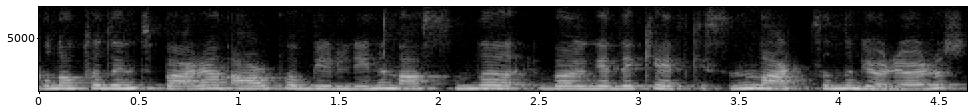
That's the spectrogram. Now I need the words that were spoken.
Bu noktadan itibaren Avrupa Birliği'nin aslında bölgedeki etkisinin arttığını görüyoruz.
